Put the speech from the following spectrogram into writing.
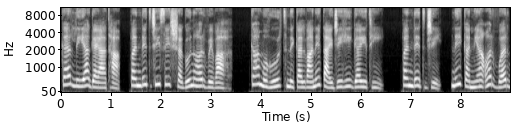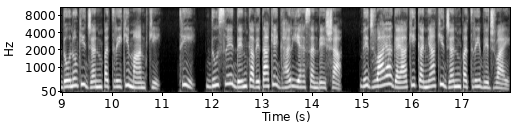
कर लिया गया था। पंडित जी से शगुन और विवाह का मुहूर्त निकलवाने ताईजी ही गई थी। पंडित जी ने कन्या और वर दोनों की जन्मपत्री की मांग की थी। दूसरे दिन कविता के घर यह संदेशा भिजवाया गया कि कन्या की जन्मपत्री भिजवाए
